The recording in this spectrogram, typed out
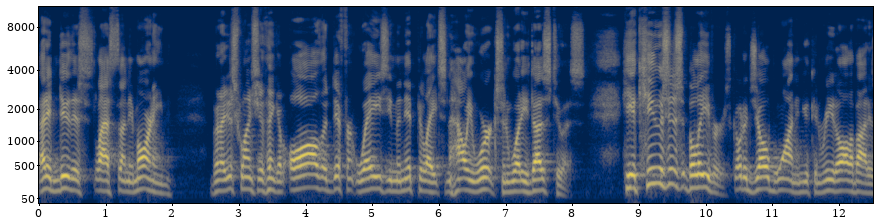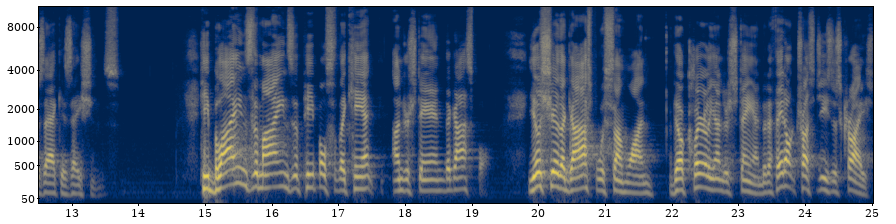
I didn't do this last Sunday morning, but I just want you to think of all the different ways he manipulates and how he works and what he does to us. He accuses believers. Go to Job 1 and you can read all about his accusations. He blinds the minds of people so they can't understand the gospel. You'll share the gospel with someone, they'll clearly understand. But if they don't trust Jesus Christ,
